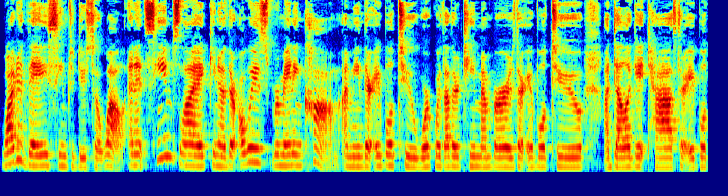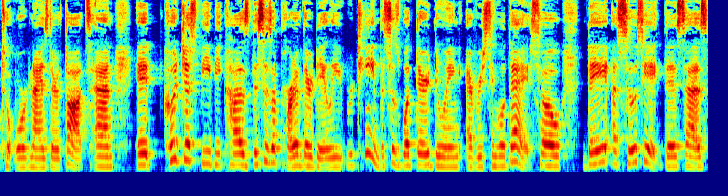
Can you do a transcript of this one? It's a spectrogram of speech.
why do they seem to do so well? And it seems like, you know, they're always remaining calm. I mean, they're able to work with other team members, they're able to uh, delegate tasks, they're able to organize their thoughts. And it could just be because this is a part of their daily routine. This is what they're doing every single day. So they associate this as,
